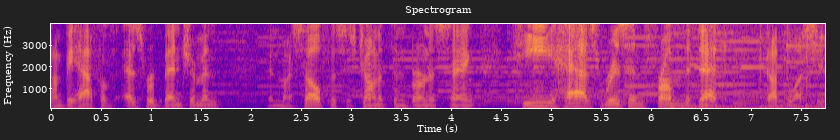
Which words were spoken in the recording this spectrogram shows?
On behalf of Ezra Benjamin and myself, this is Jonathan Bernis saying, He has risen from the dead. God bless you.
